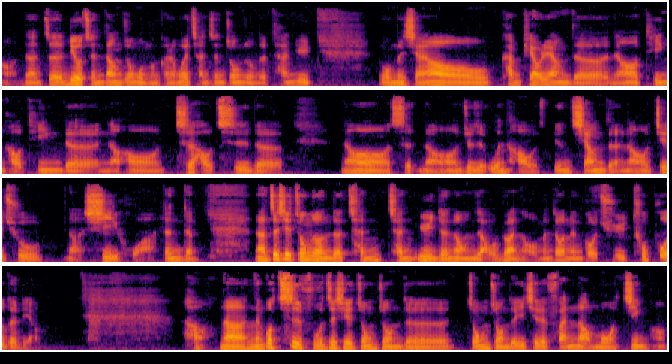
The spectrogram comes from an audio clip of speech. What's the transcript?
哈。那这六尘当中，我们可能会产生种种的贪欲。我们想要看漂亮的，然后听好听的，然后吃好吃的，然后是然后就是闻好用香的，然后接触啊细滑等等。那这些种种的沉沉欲的那种扰乱，我们都能够去突破得了。好，那能够制服这些种种的种种的一切的烦恼魔境哈，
